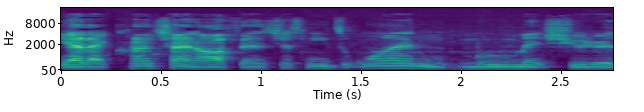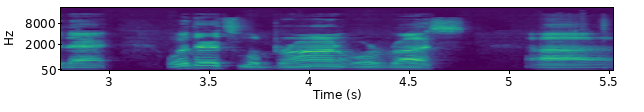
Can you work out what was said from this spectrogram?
yeah, that crunch time offense just needs one movement shooter that, whether it's LeBron or Russ, uh,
